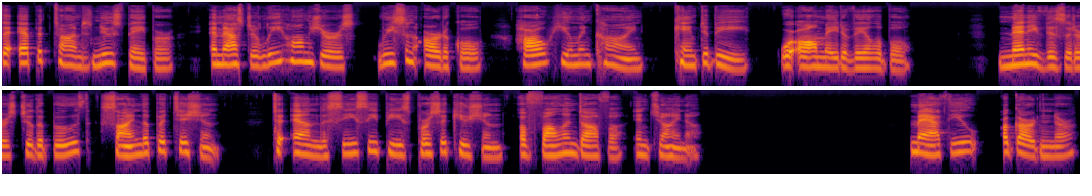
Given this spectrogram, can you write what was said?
the Epoch Times newspaper, and Master Li Hongzhi's recent article how humankind came to be were all made available. Many visitors to the booth signed the petition to end the CCP's persecution of Falun Dafa in China. Matthew, a gardener,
